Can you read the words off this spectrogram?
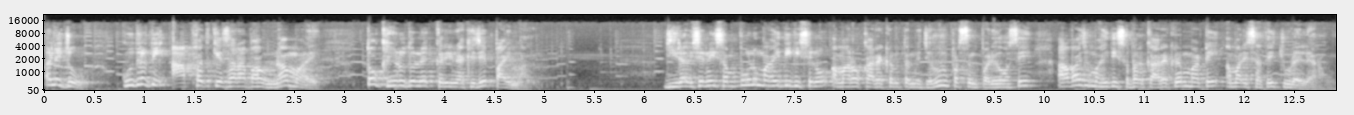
અને જો કુદરતી આફત કે સારા ભાવ ન મળે તો ખેડૂતોને કરી નાખે છે પાયમાલ. જીરા વિશેની સંપૂર્ણ માહિતી વિશેનો અમારો કાર્યક્રમ તમને જરૂર પસંદ પડ્યો હશે. આવા જ માહિતીસભર કાર્યક્રમ માટે અમારી સાથે જોડાયેલા રહો.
